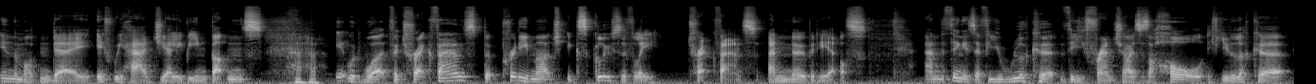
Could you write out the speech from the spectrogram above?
in the modern day, if we had jelly bean buttons, it would work for Trek fans, but pretty much exclusively Trek fans and nobody else. And the thing is, if you look at the franchise as a whole, if you look at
